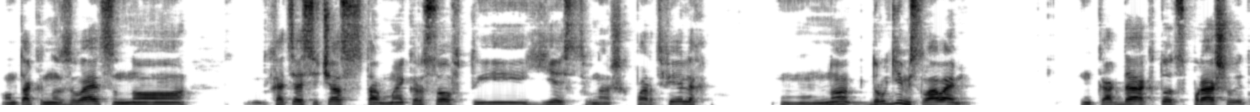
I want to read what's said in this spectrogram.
Он так и называется, но хотя сейчас там Microsoft и есть в наших портфелях – но другими словами, когда кто-то спрашивает,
